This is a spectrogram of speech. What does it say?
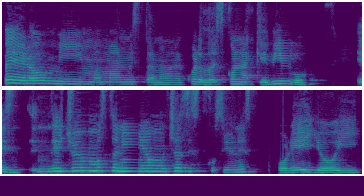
pero mi mamá no está nada de acuerdo, es con la que vivo. Es- de hecho, hemos tenido muchas discusiones por ello y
